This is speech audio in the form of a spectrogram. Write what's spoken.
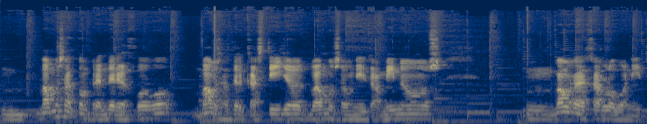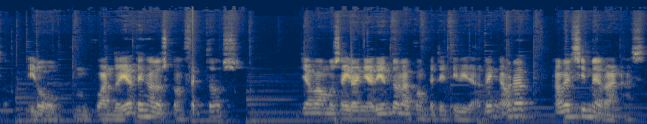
vamos a comprender el juego, vamos a hacer castillos, vamos a unir caminos, mm, vamos a dejarlo bonito. Y luego, cuando ya tenga los conceptos, ya vamos a ir añadiendo la competitividad. Venga, ahora a ver si me ganas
